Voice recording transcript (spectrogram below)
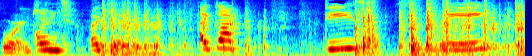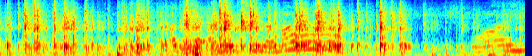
Orange. orange. Okay. I got these three. Okay, I'm mixing them up. One,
